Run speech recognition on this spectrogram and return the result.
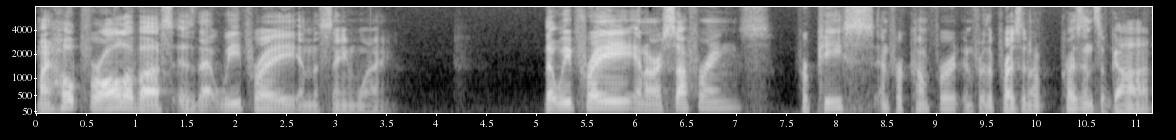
My hope for all of us is that we pray in the same way. That we pray in our sufferings for peace and for comfort and for the presence of God.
